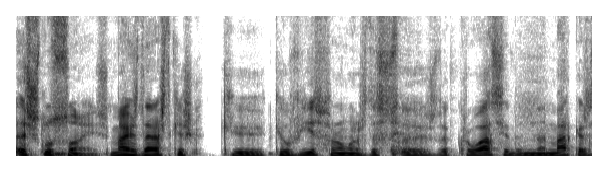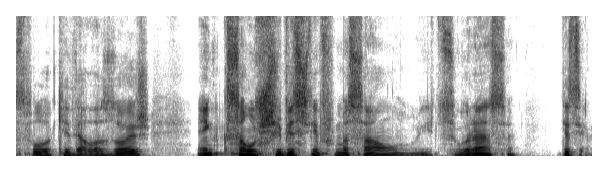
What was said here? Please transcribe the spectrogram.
as soluções mais drásticas que, que eu vi foram as da, as da Croácia da Dinamarca, já se falou aqui delas hoje, em que são os serviços de informação e de segurança. Quer dizer,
